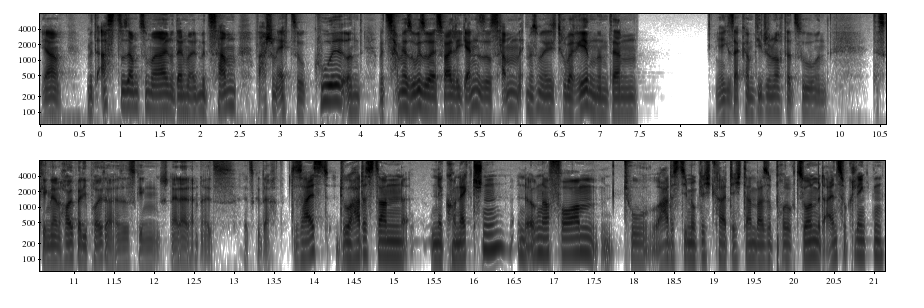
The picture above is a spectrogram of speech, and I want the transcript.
ja, mit Ast zusammenzumalen und dann mal mit Sam war schon echt so cool und mit Sam ja sowieso, es war Legende, so Sam müssen wir nicht drüber reden und dann, wie gesagt, kam DJ noch dazu und das ging dann holper die Polter, also es ging schneller dann als, als gedacht. Das heißt, du hattest dann eine Connection in irgendeiner Form, du hattest die Möglichkeit, dich dann bei so Produktionen mit einzuklinken.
